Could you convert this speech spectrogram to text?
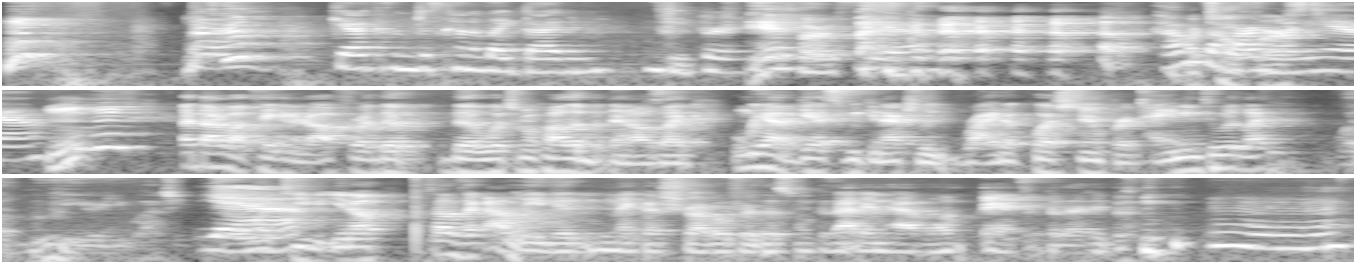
That's good. Yeah, because I'm just kind of like diving deeper. Head first. That Or was a hard first. one, yeah. hmm I thought about taking it off for the the whatchamacallit, but then I was like, when we have guests, we can actually write a question pertaining to it, like, what movie are you watching? Yeah. What TV, you know? So I was like, I'll leave it and make a struggle for this one because I didn't have one answer for that either. Mm.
